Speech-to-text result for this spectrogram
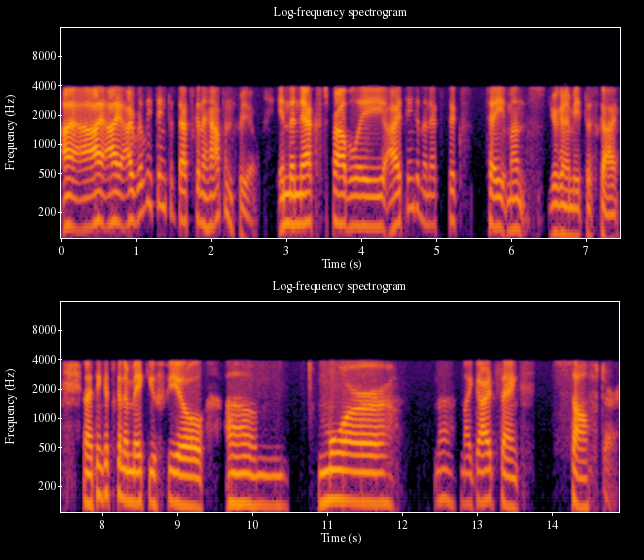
I I I really think that that's going to happen for you. In the next probably I think in the next 6 to 8 months you're going to meet this guy. And I think it's going to make you feel um more uh, my guide's saying softer.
